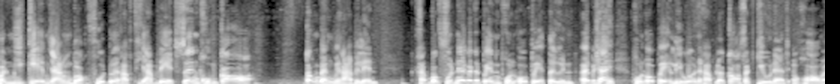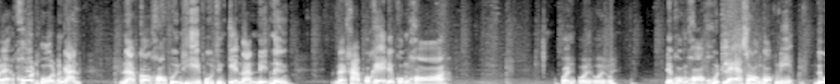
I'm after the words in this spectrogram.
มันมีเกมอย่างบล็อกฟุตด้วยครับที่อัปเดต ซึ่งผมก็ต้องแบ่งเวลาไปเล่น ครับบล็อกฟุตเนี่ยก็จะเป็นผลโอเปะตื่น เอ้ยไม่ใช่ผลโอเปะรีเวิร์นะครับ แล้วก็สกิลเนี่ยเอาข้อมาแล้ว โคตรโหดเหมือนกันนะครับก็ขอพื้นที่พูดถึงเกมนั้นนิดหนึ่งนะครับ โอเคเดี๋ยวผมขอ โอ้ยโอ้ยโอ้ยโอ้ยเดี๋ยวผมขอขุดแร่สองบล็อกนี้ ดู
